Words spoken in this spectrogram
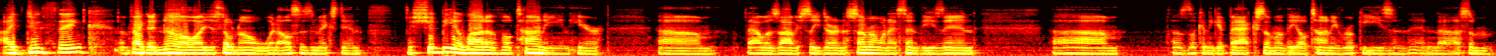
I do think, in fact, I know, I just don't know what else is mixed in. There should be a lot of Ohtani in here. Um, that was obviously during the summer when I sent these in. Um, I was looking to get back some of the Ohtani rookies and, and uh, some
